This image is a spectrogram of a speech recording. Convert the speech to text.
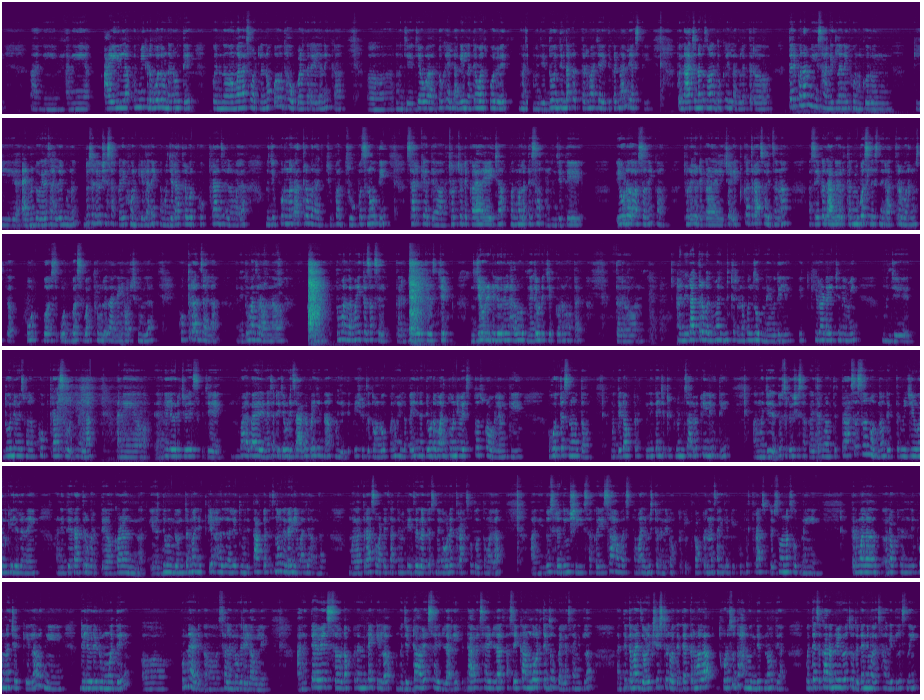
आणि आणि आईला पण मी इकडे बोलवणार होते. पण मला असं वाटलं नको धावपळ करायला नाही का? म्हणजे जेव्हा दुखायला लागेल ना तेव्हाच बोलवेल म्हणजे म्हणजे दोन तीन तासात तर माझी आई तिकडनं आली असती. पण अचानकच मला दुखायला लागलं तर तरी पण आम्ही सांगितलं नाही फोन करून की ॲडमिट वगैरे झालं आहे म्हणून. दुसऱ्या दिवशी सकाळी फोन केला नाही का? म्हणजे रात्रभर खूप त्रास झाला मला. म्हणजे पूर्ण रात्रभर अजिबात झोपच नव्हती. सारख्या त्या छोट्या छोट्या कळ्या यायच्या. पण मला ते सम म्हणजे ते एवढं असं नाही का? छोट्या छोट्या कळा यायच्या इतका त्रास व्हायचा ना असं एका जागेवर तर मी बसलेच नाही. रात्रभर नुसतं उठ बस उठ बस बाथरूमला जाणे वॉशरूमला खूप त्रास झाला. आणि तुम्हा सर्वांना तुम्हाला माहीतच असेल तर डिलिव्हरी चेक जेवढे डिलिव्हरीला हाल होत नाही तेवढे चेक करून होतात. तर आणि रात्रभर माझ्या मिस्टरांना पण झोप नाही दिली. इतकी रडायची ना मी. म्हणजे दोन्ही वेळेस मला खूप त्रास होत झाला. आणि डिलिव्हरीच्या वेळेस जे बाळ बाहेर येण्यासाठी जेवढी जागा पाहिजे ना म्हणजे ते पिशवीचं तोंड ओपन व्हायला पाहिजे ना तेवढं मला दोन्ही वेळेस तोच प्रॉब्लेम की होतच नव्हतं. मग ते डॉक्टरने त्यांची ट्रीटमेंट चालू केली होती. म्हणजे दुसऱ्या दिवशी सकाळी तर मला ते त्रास सहन होत नव्हते तर मी जेवण केलेलं नाही. आणि ते रात्रभर ते कळण देऊन देऊन तर माझे इतके हाल झाले होते म्हणजे ताकदच नव्हती राहिली माझ्या अंगात. मला त्रास वाटायचा आता मी काही जगतच नाही एवढे त्रास होत होतं मला. आणि दुसऱ्या दिवशी सकाळी सहा वाजता माझ्या मिस्टरांनी डॉक्टर डॉक्टरांना सांगितलं की खूपच त्रास होतोय सहनच होत नाही आहे तर मला डॉक्टरांनी पुन्हा चेक केला आणि डिलिव्हरी रूममध्ये पुन्हा ॲड सलन वगैरे लावले. आणि त्यावेळेस डॉक्टरांनी काय केलं म्हणजे डाव्या साईडला एक डाव्या साईडला असं एका अंगावरती झोपायला सांगितलं. आणि तिथं माझ्याजवळ एक सिस्टर होत्या त्या तर मला थोडंसुद्धा हलवून देत नव्हत्या. पण त्याचं कारण वेगळंच होतं त्यांनी मला सांगितलंच नाही.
